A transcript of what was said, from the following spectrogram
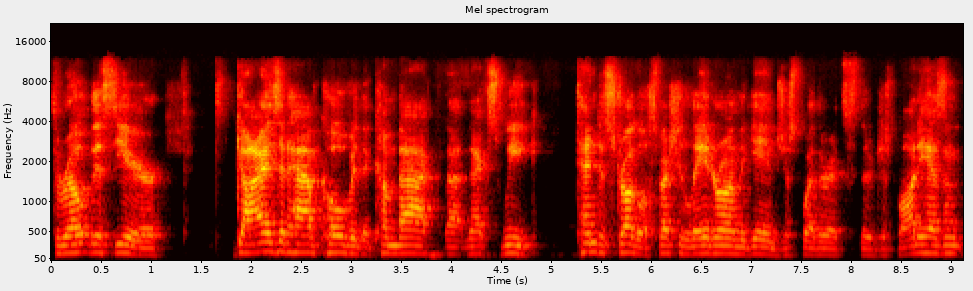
throughout this year guys that have COVID that come back that next week tend to struggle, especially later on in the games, just whether it's their just body hasn't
